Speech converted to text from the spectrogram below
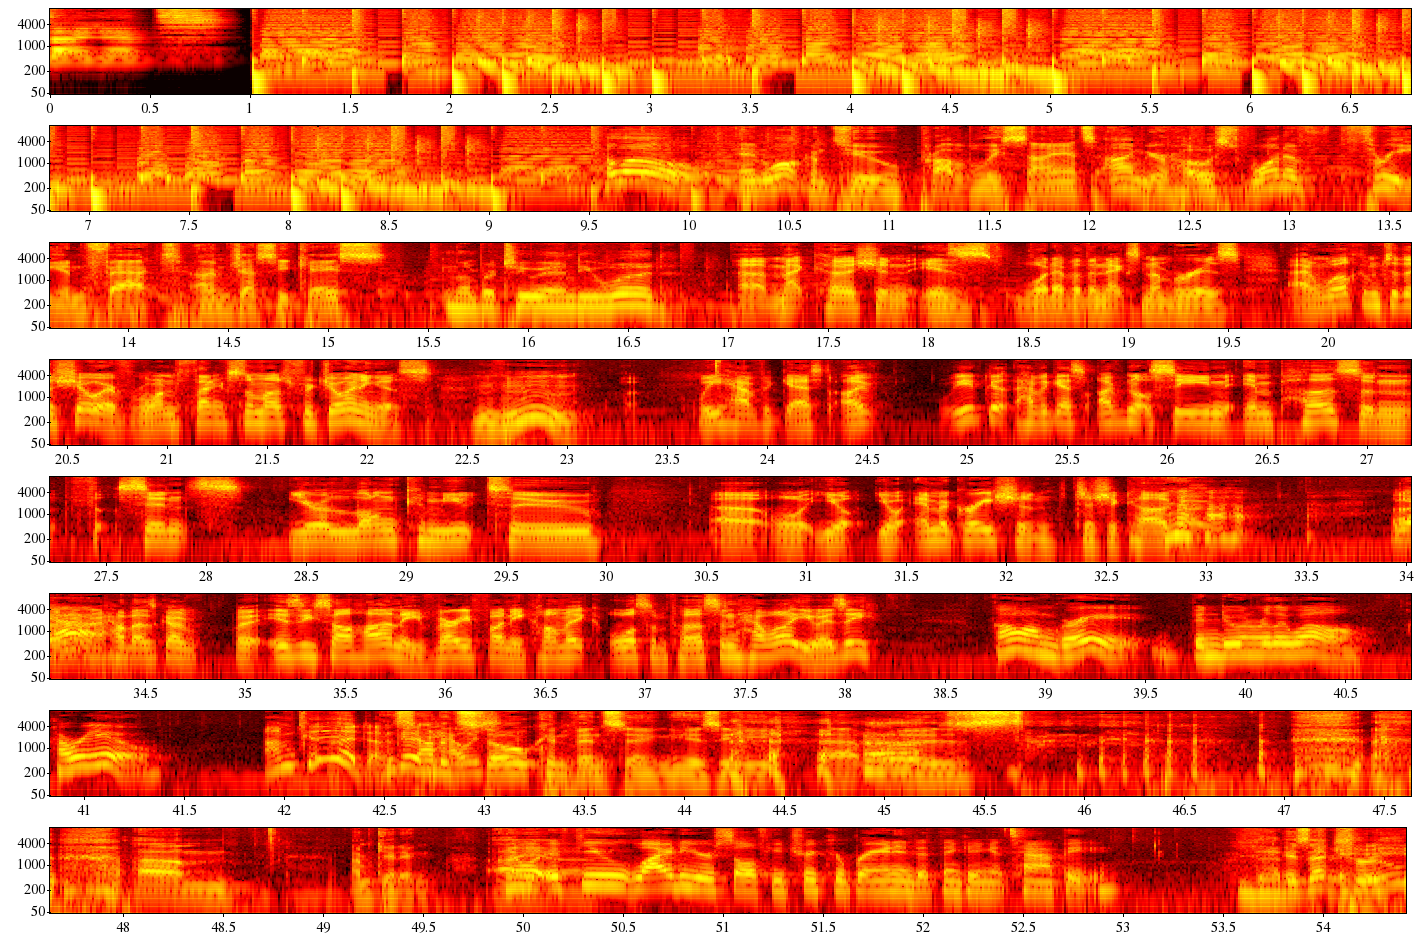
Science. Hello, and welcome to Probably Science. I'm your host, one of three, in fact. I'm Jesse Case. Number two, Andy Wood. Uh, Matt Kirshen is whatever the next number is. And welcome to the show, everyone. Thanks so much for joining us. Mm-hmm. We have a guest. I've we have a guest I've not seen in person th- since your long commute to, uh, or your your emigration to Chicago. I don't know how that's going, but Izzy Salhani, very funny comic, awesome person. How are you, Izzy? Oh, I'm great. Been doing really well. How are you? I'm good. I'm It good. sounded How is- so convincing, Izzy. That was. um, I'm kidding. No, I, if uh, you lie to yourself, you trick your brain into thinking it's happy. That is that true?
